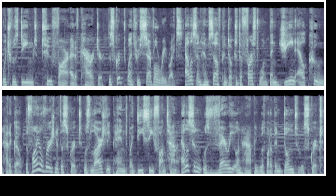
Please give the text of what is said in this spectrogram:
which was deemed too far out of character. The script went through several rewrites. Ellison himself conducted the first one, then Gene L. Coon had a go. The final version of the script was largely penned by DC Fontana. Ellison was very unhappy with what had been done to his script,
